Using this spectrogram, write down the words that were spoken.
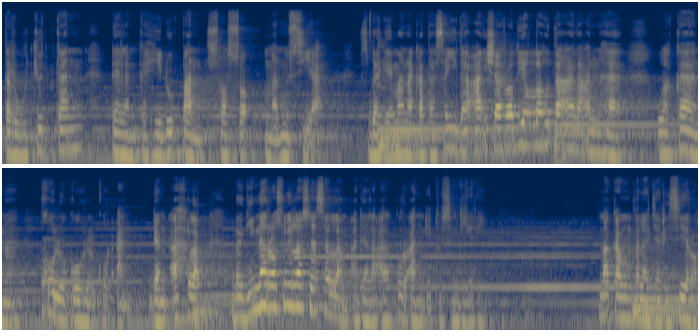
terwujudkan dalam kehidupan sosok manusia sebagaimana kata Sayyidah Aisyah radhiyallahu taala anha wa kana khuluquhul Quran dan akhlak baginda Rasulullah SAW adalah Al-Quran itu sendiri. Maka mempelajari sirah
